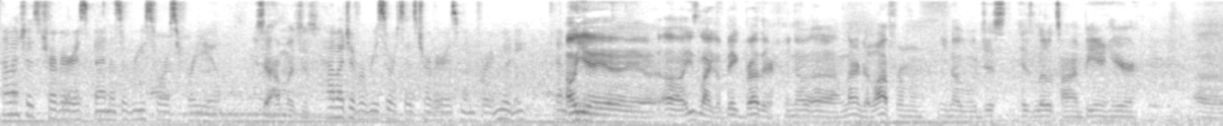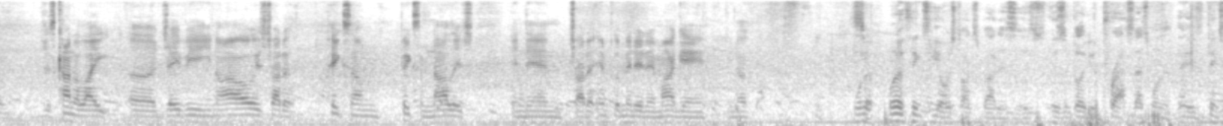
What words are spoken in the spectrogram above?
How much has Charvarius been as a resource for you? You said how much is? How much of a resource has Charvarius been for you, Mooney? been Oh yeah, yeah, yeah. Uh, he's like a big brother. You know, uh, learned a lot from him. You know, with just his little time being here. Uh, just kind of like uh, JV. You know, I always try to pick some pick some knowledge and then try to implement it in my game. You know. One of, one of the things he always talks about is, is his ability to press. That's one of the his things.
